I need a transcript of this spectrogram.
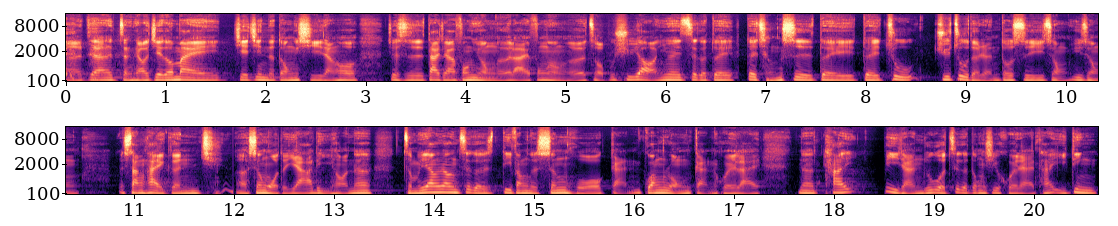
呃，在整条街都卖接近的东西，然后就是大家蜂拥而来，蜂拥而走，不需要，因为这个对对城市对对住居住的人都是一种一种。伤害跟呃生活的压力哈。那怎么样让这个地方的生活感、光荣感回来？那它。必然，如果这个东西回来，它一定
